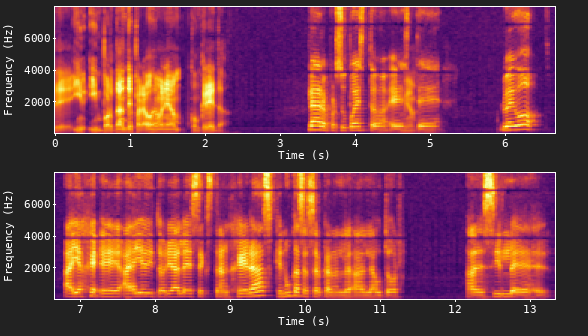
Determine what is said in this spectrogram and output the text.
de, importantes para vos de manera concreta. Claro, por supuesto. Este, luego hay, eh, hay, editoriales extranjeras que nunca se acercan al, al, autor a decirle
